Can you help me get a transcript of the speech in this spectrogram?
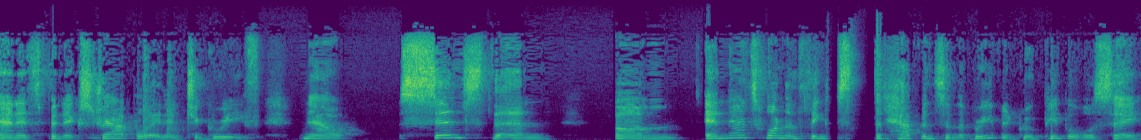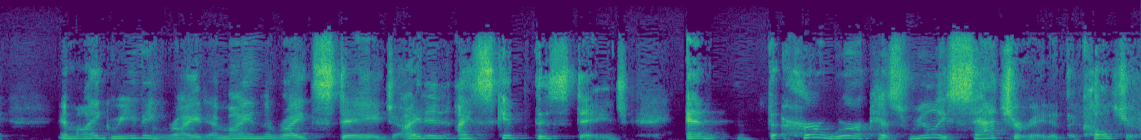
and it's been extrapolated to grief. Now, since then, um, and that's one of the things that happens in the bereavement group. People will say, "Am I grieving right? Am I in the right stage? I didn't. I skipped this stage." And the, her work has really saturated the culture.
